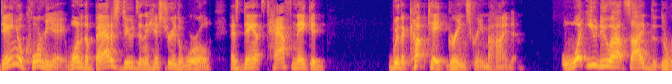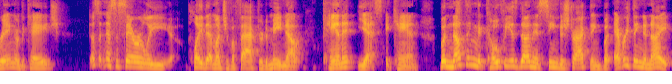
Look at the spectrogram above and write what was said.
Daniel Cormier, one of the baddest dudes in the history of the world, has danced half naked with a cupcake green screen behind him. What you do outside the, the ring or the cage doesn't necessarily play that much of a factor to me. Now, can it? Yes, it can. But nothing that Kofi has done has seemed distracting. But everything tonight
